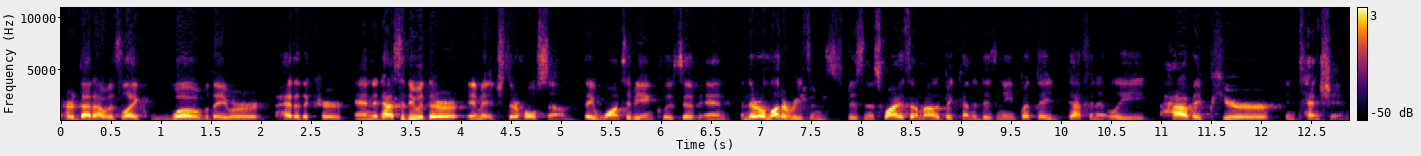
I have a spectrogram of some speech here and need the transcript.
heard that, I was like, whoa, they were ahead of the curve. And it has to do with their image. They're wholesome. They want to be inclusive. And, and there are a lot of reasons business wise that I'm not a big fan of Disney, but they definitely have a pure intention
